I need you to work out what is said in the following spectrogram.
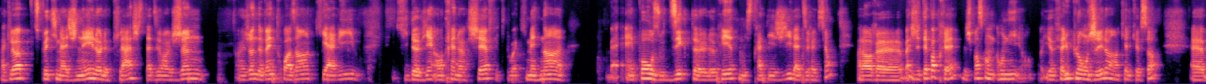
Fait que là, tu peux t'imaginer le clash, c'est-à-dire un jeune, un jeune de 23 ans qui arrive, qui devient entraîneur-chef et qui doit, qui maintenant ben, impose ou dicte le rythme, les stratégies, la direction. Alors, euh, ben, je n'étais pas prêt. Je pense qu'on il a fallu plonger là, en quelque sorte. Euh,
